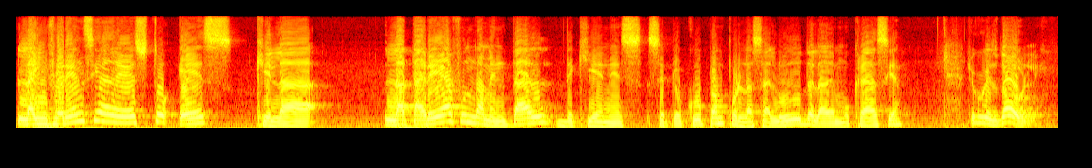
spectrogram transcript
La inferencia de esto es que la, la tarea fundamental de quienes se preocupan por la salud de la democracia, yo creo que es doble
